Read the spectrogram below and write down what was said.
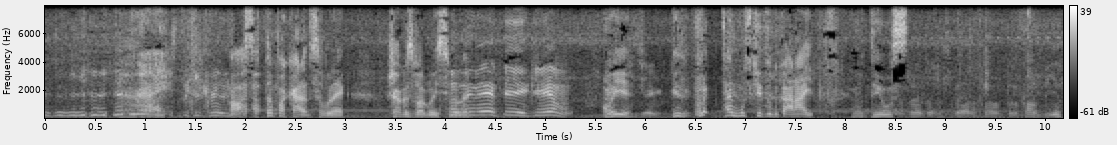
Ai. Nossa, tampa a cara dessa boneca. Joga os bagulho em cima, né? é feio aqui mesmo. Olha. Sai mosquito do caralho. Meu Deus. Eu segurando ela pelo, cabelo.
